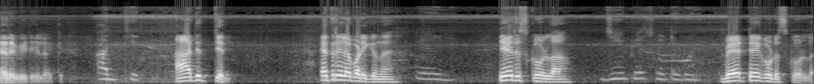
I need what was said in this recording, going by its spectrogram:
നേരെ വീഡിയോയിലേക്ക്. ആദിത്യൻ. എത്രയിലാണ് പഠിക്കുന്നത് ഏത് സ്കൂളിലാണ് വെട്ടിക്കോട്. സ്കൂളിൽ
